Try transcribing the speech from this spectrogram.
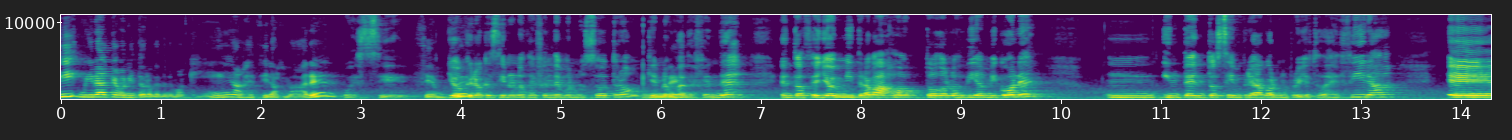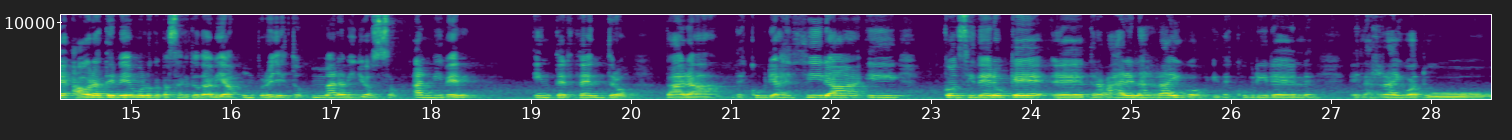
Y mira qué bonito lo que tenemos aquí, Algeciras Mares. Pues sí, Siempre. yo creo que si no nos defendemos nosotros, ¿quién nos va a defender? Entonces yo en mi trabajo, todos los días en mi cole, mm, intento, siempre hago algún proyecto de Algeciras. Eh, ahora tenemos, lo que pasa que todavía, un proyecto maravilloso al nivel intercentro para descubrir Algeciras y considero que eh, trabajar el arraigo y descubrir el, el arraigo a, tu,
